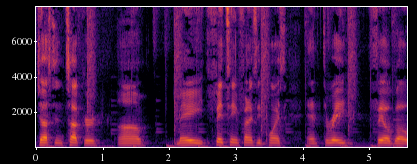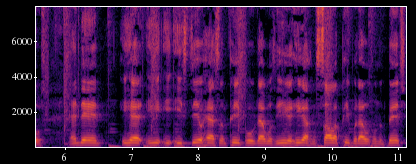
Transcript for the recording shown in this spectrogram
Justin Tucker um, made 15 fantasy points and three field goals, and then he had he he still had some people that was he, he got some solid people that was on the bench.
